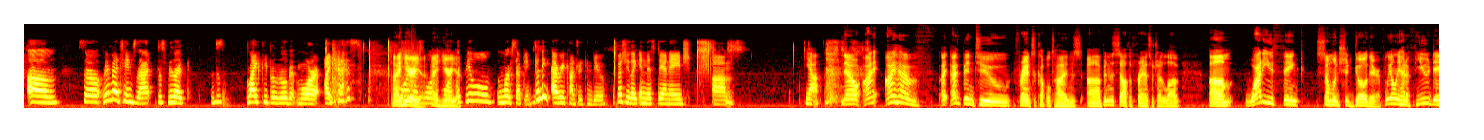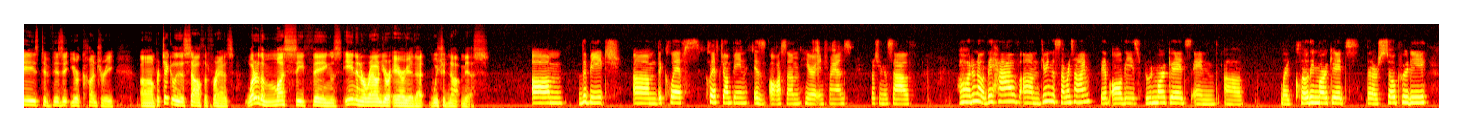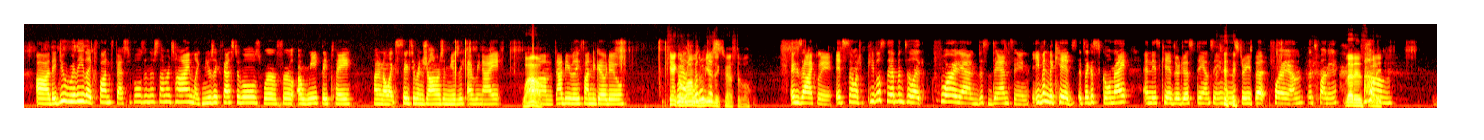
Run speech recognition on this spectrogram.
Um, so maybe I'd change that. Just be like, just like people a little bit more, I guess. I hear you. I hear more- you. Like be a little more accepting, which I think every country can do, especially like in this day and age. Um, yeah. Now, I I have I, I've been to France a couple times. Uh, I've been in the south of France, which I love. Um, why do you think someone should go there? If we only had a few days to visit your country, um, particularly the south of France, what are the must-see things in and around your area that we should not miss? Um, the beach, um, the cliffs, cliff jumping is awesome here in France, especially in the south. Oh, I don't know. They have um, during the summertime, they have all these food markets and uh, like clothing markets that are so pretty. Uh, they do really like fun festivals in the summertime, like music festivals, where for a week they play, I don't know, like six different genres of music every night. Wow, Um, that'd be really fun to go to. can't go it's wrong with a music just- festival. Exactly. It's so much. People stay up until like 4 a.m. just dancing. Even the kids. It's like a school night, and these kids are just dancing in the streets at 4 a.m. It's funny. That is funny. Um,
